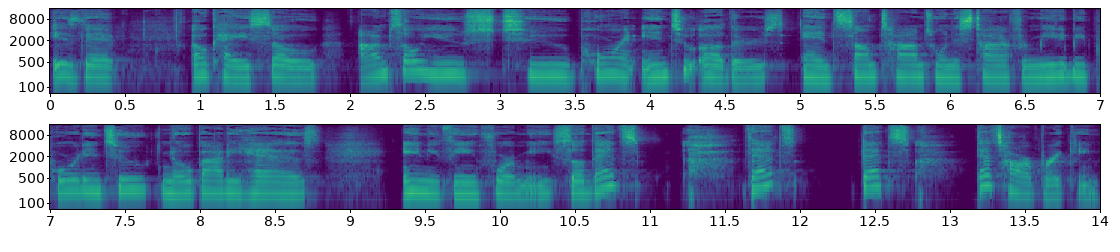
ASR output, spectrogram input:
is that okay so i'm so used to pouring into others and sometimes when it's time for me to be poured into nobody has anything for me so that's that's that's that's heartbreaking.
